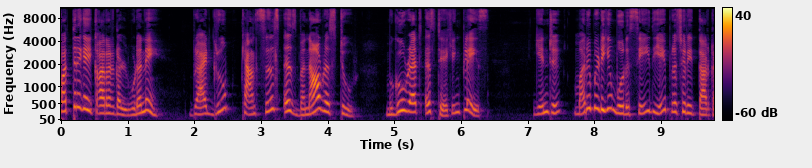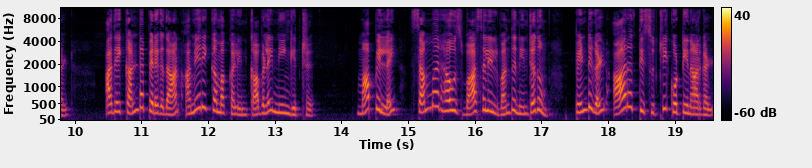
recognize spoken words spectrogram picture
பத்திரிகைக்காரர்கள் உடனே bridegroom cancels is Banaras tour muhurat is taking place என்று மறுபடியும் ஒரு செய்தியை பிரசுரித்தார்கள். அதை கண்ட பிறகுதான் அமெரிக்க மக்களின் கவலை நீங்கிற்று. மாப்பிள்ளை சம்மர் ஹவுஸ் வாசலில் வந்து நின்றதும் பெண்டுகள் ஆரத்தி சுற்றி கொட்டினார்கள்.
